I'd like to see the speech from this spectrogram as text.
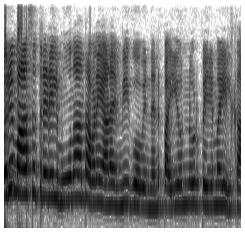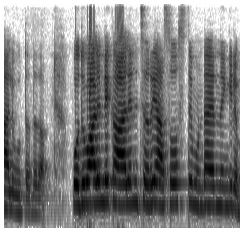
ഒരു മാസത്തിനിടയിൽ മൂന്നാം തവണയാണ് എം വി ഗോവിന്ദൻ പയ്യന്നൂർ പെരുമയിൽ കാലുകുത്തുന്നത്. പൊതുവാളിന്റെ കാലിന് ചെറിയ അസ്വസ്ഥം ഉണ്ടായിരുന്നെങ്കിലും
